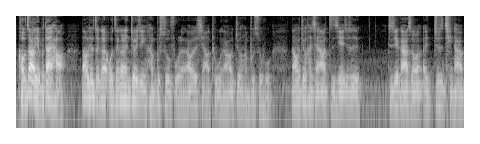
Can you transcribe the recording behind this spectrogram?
口罩也不戴好，然后我就整个我整个人就已经很不舒服了，然后我就想要吐，然后就很不舒服，然后我就很想要直接就是直接跟他说，哎，就是请他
